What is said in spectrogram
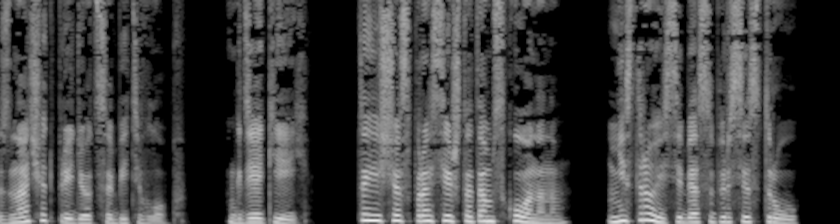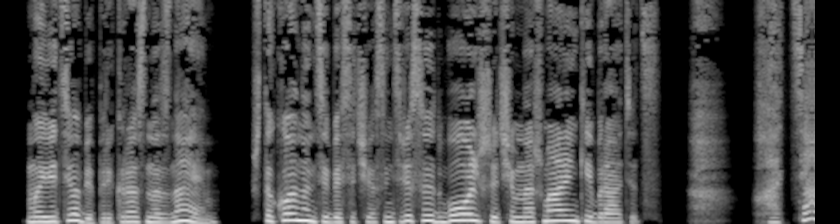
Значит, придется бить в лоб. «Где Кей?» «Ты еще спроси, что там с Конаном. Не строй из себя суперсестру. Мы ведь обе прекрасно знаем, что Конан тебя сейчас интересует больше, чем наш маленький братец. Хотя,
